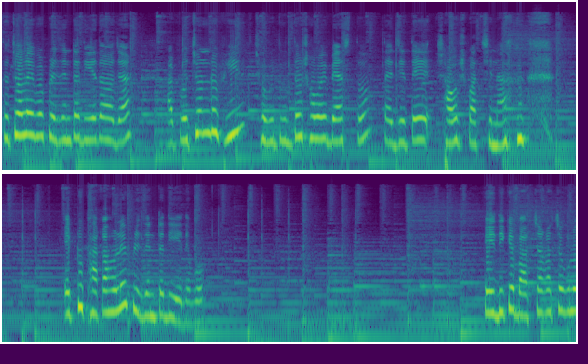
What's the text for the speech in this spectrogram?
তো চলো এবার প্রেজেন্টটা দিয়ে দেওয়া যাক। আর প্রচণ্ড ভিড়, ছবি তুলতেও সবাই ব্যস্ত, তাই যেতে সাহস পাচ্ছি না। একটু ফাঁকা হলে প্রেজেন্টটা দিয়ে দেব। এইদিকে বাচ্চা কাচ্চাগুলো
